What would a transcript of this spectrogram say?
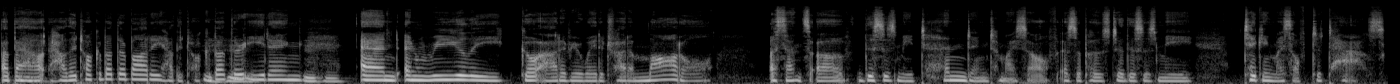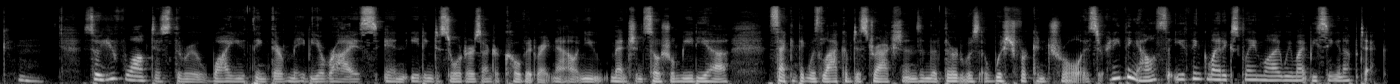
about mm-hmm. how they talk about their body, how they talk mm-hmm. about their mm-hmm. eating, mm-hmm. and and really go out of your way to try to model a sense of this is me tending to myself as opposed to this is me taking myself to task. Mm. So you've walked us through why you think there may be a rise in eating disorders under COVID right now. And you mentioned social media. Second thing was lack of distractions. And the third was a wish for control. Is there anything else that you think might explain why we might be seeing an uptick?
